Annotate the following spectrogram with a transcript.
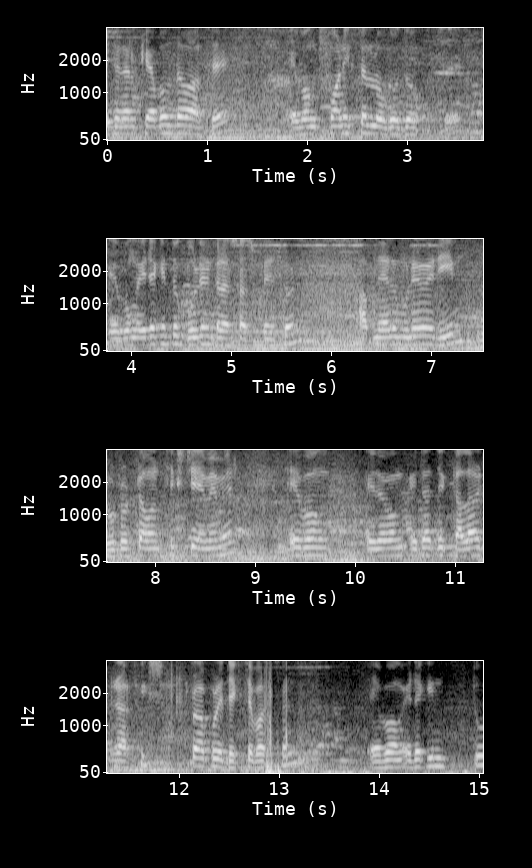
ইন্টারনাল কেবল দেওয়া আছে। এবং ফনিক্সের লোগো দেওয়া আছে এবং এটা কিন্তু গোল্ডেন কালার সাসপেনশন আপনার অ্যালুমিনিয়ামের রিম রোটরটা ওয়ান সিক্সটি এম এর। এবং এবং এটার যে কালার গ্রাফিক্স পুরোপুরি দেখতে পাচ্ছেন। এবং এটা কিন্তু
